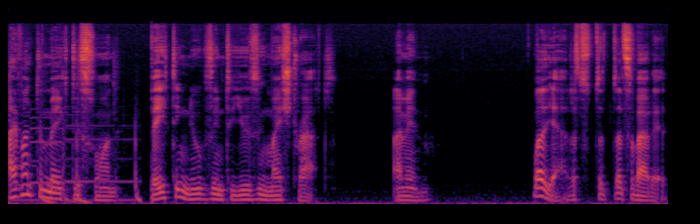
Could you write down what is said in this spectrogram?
I want to make this one baiting noobs into using my strat. I mean, well yeah, that's, that's about it.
